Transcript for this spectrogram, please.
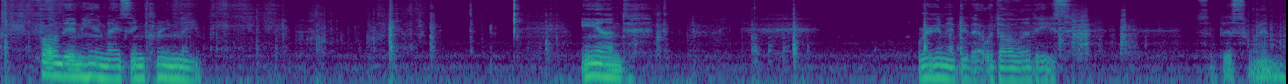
fold in here nice and cleanly. And we're going to do that with all of these. So this one,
